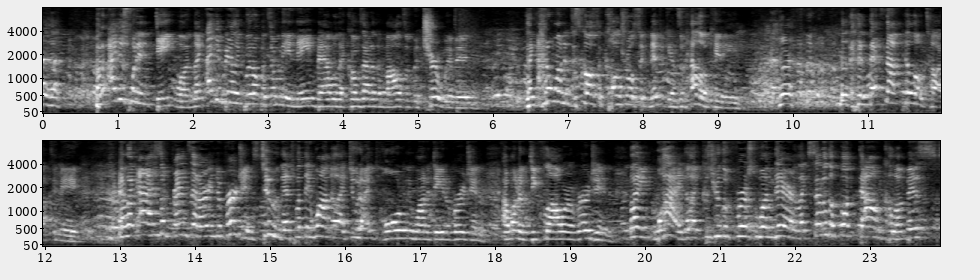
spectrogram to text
But I just wouldn't date one. Like, I can barely put up with some of the inane babble that comes out of the mouths of mature women. Like, I don't want to discuss the cultural significance of Hello Kitty. That's not pillow talk to me. And like, I have some friends that are into virgins too. That's what they want. They're like, dude, I totally want to date a virgin. I want to deflower a virgin. Like, why? They're like, because you're the first one there. Like, settle the fuck down, Columbus.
